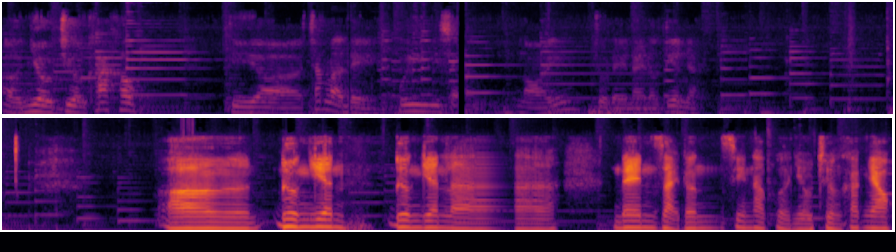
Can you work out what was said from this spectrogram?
Ở nhiều trường khác không? Thì uh, chắc là để huy sẽ nói chủ đề này đầu tiên nhỉ? Uh, đương nhiên đương nhiên là uh, nên giải đơn xin học ở nhiều trường khác nhau.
